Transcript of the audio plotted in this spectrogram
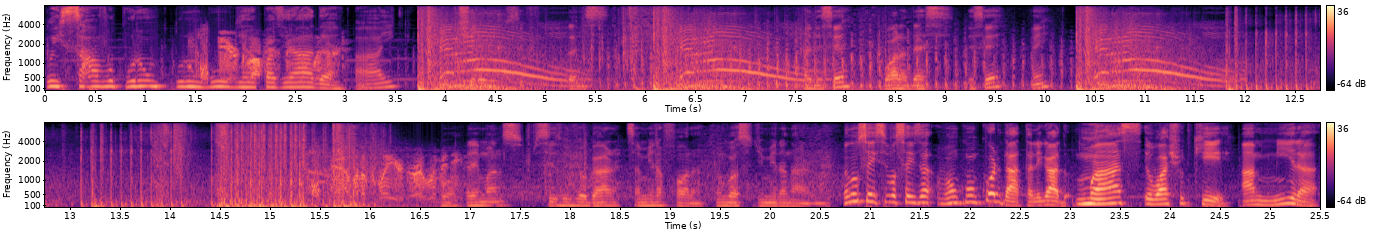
Fui salvo por um, por um bug, rapaziada. Ai, tirou. Se Vai descer? Bora, desce. Descer? Vem. Peraí, manos. Preciso jogar essa mira fora. Não gosto de mira na arma. Eu não sei se vocês vão concordar, tá ligado? Mas eu acho que a mira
